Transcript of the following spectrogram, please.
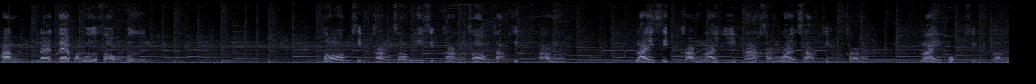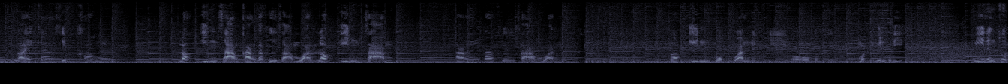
พันได้แต้ม power สองหมื่นซ้อมสิบครั้ง ซ้อมยี่สิบครั้ง ซ้อมสามสิบครั้ง ไลฟ์สิบครั้ง ไลฟ์ยี่ห้าครั้ง ไลฟ์สามสิบครั้ง ไลฟ์หกสิบครั้ง ไลฟ์เก้าสิบครั้ง ล็อกอินสามครั้งก็คือสามวัน ล็อกอินสาม รั้งก็คือสามวัน ล็อกอินหกวันอีกทีโอก็คือหมดอีเวนต์พอดี มีหนึ่งชุด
